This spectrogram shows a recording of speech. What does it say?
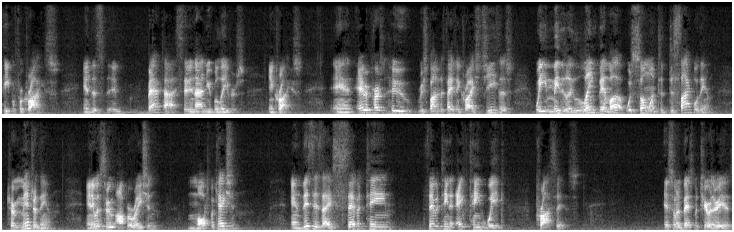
people for Christ and, this, and baptized 79 new believers in Christ. And every person who responded to faith in Christ Jesus, we immediately linked them up with someone to disciple them, to mentor them. And it was through Operation Multiplication. And this is a 17, 17 to 18 week process. It's some of the best material there is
